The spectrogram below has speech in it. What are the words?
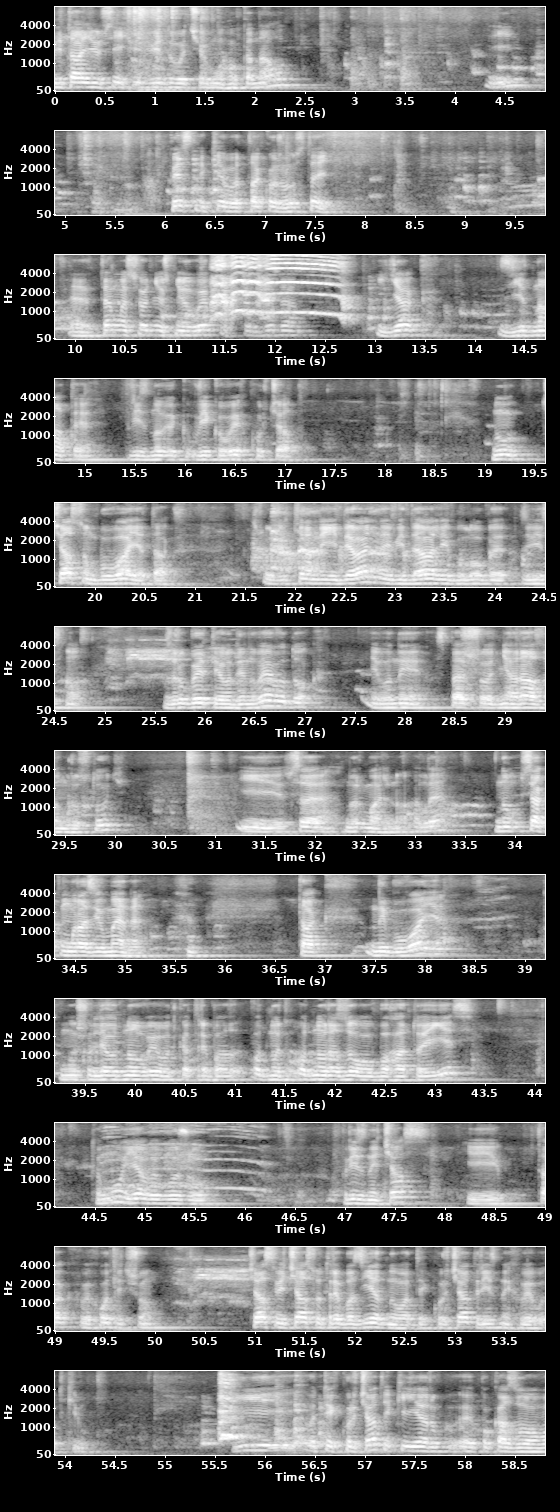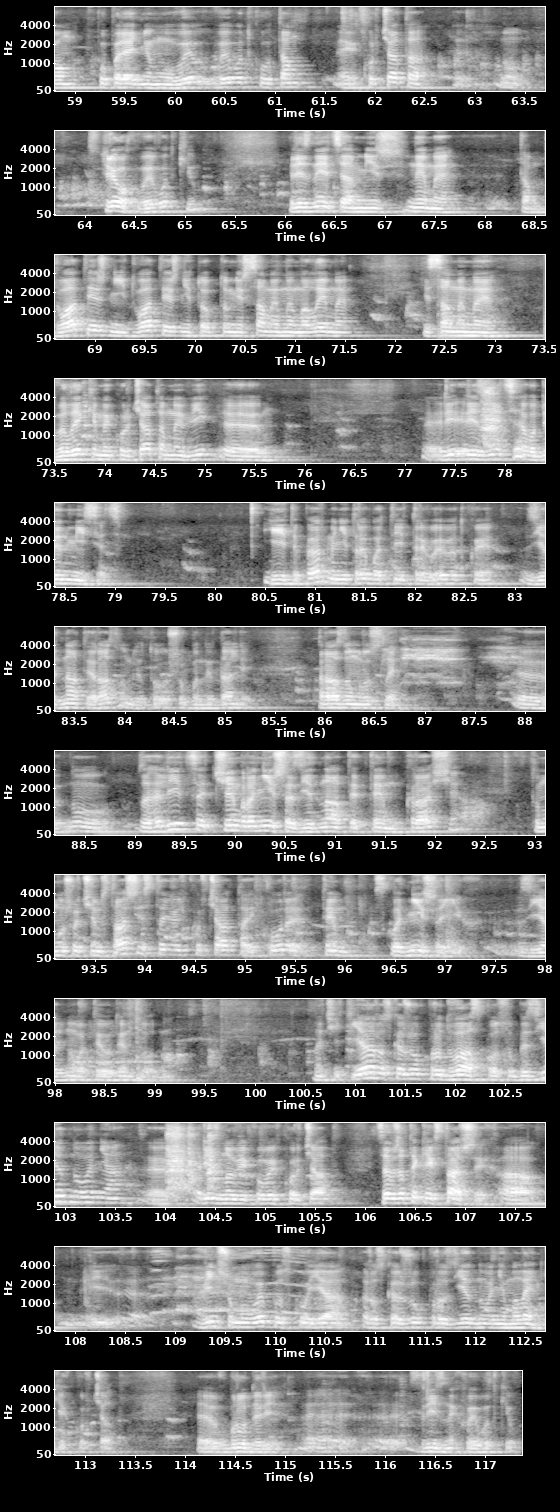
Вітаю всіх відвідувачів мого каналу і підписників, а також гостей. Е, Тема сьогоднішнього випуску буде як з'єднати різновікових курчат. Ну, часом буває так, що життя не ідеальне. В ідеалі було би, звісно, зробити один виводок, і вони з першого дня разом ростуть, і все нормально. Але, ну, в всякому разі, в мене так не буває, тому що для одного виводка треба одно, одноразово багато яєць. Тому я вивожу в різний час, і так виходить, що час від часу треба з'єднувати курчат різних виводків. І от тих курчат, які я е, показував вам в попередньому виводку, там е, курчата е, ну, з трьох виводків. Різниця між ними там два тижні і два тижні, тобто між самими малими і самими великими курчатами вік, е, різниця один місяць. І тепер мені треба ті три виводки з'єднати разом для того, щоб вони далі разом росли. Е, ну, взагалі, це чим раніше з'єднати, тим краще. Тому що чим старші стають курчата і кури, тим складніше їх з'єднувати один з одним. Значить, я розкажу про два способи з'єднування е, різновікових курчат. Це вже таких старших. А е, в іншому випуску я розкажу про з'єднування маленьких курчат в брудері е, е, з різних виводків.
